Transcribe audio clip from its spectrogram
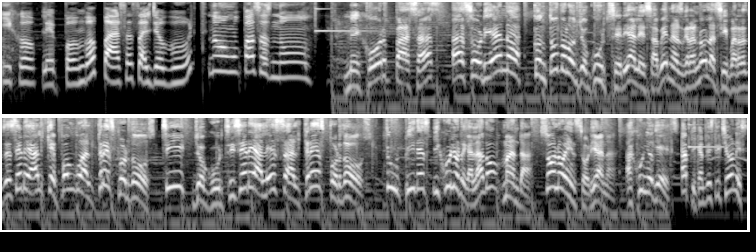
Hijo, ¿le pongo pasas al yogurt? No, pasas no. Mejor pasas a Soriana, con todos los yogurts, cereales, avenas, granolas y barras de cereal que pongo al 3x2. Sí, yogurts y cereales al 3x2. Tú pides y Julio Regalado manda, solo en Soriana. A junio 10, aplican restricciones.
